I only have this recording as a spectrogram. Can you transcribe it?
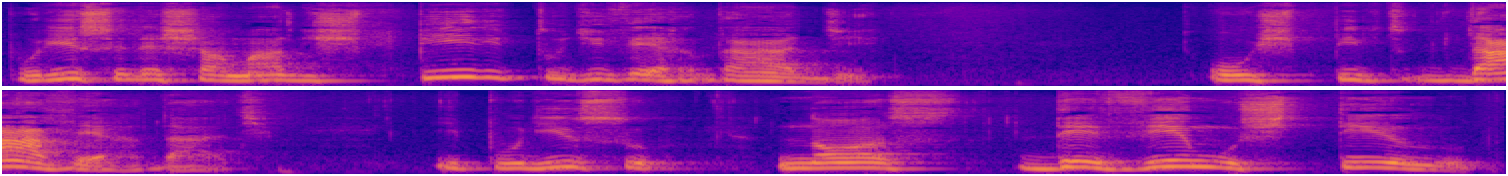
Por isso ele é chamado Espírito de Verdade, ou Espírito da Verdade. E por isso nós devemos tê-lo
